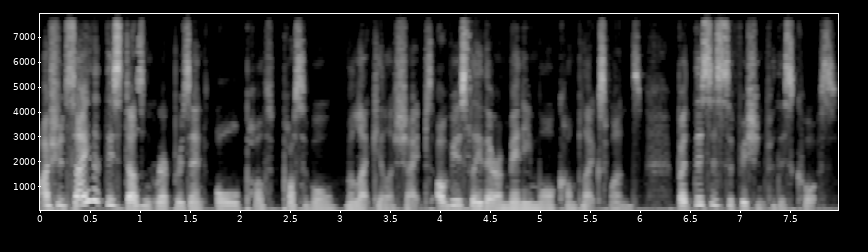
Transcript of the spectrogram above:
I should say that this doesn't represent all pos possible molecular shapes. Obviously there are many more complex ones, but this is sufficient for this course.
